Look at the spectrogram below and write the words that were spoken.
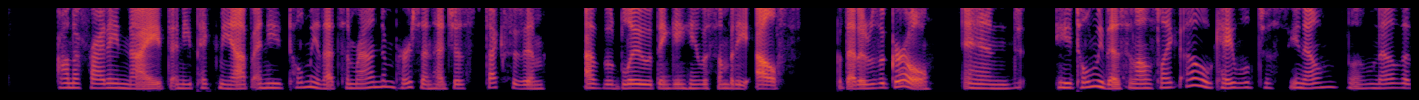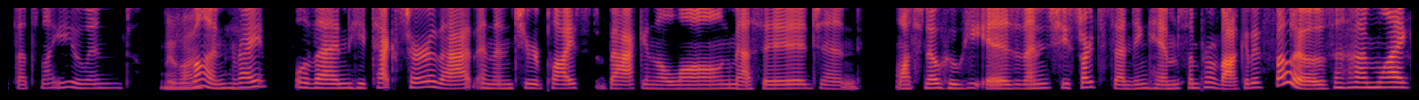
on a Friday night and he picked me up and he told me that some random person had just texted him out of the blue thinking he was somebody else, but that it was a girl. And he told me this and I was like, oh, okay, we'll just, you know, know that that's not you and move, move on. on, right? Well, then he texts her that and then she replies back in a long message and wants to know who he is. And then she starts sending him some provocative photos. And I'm like,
